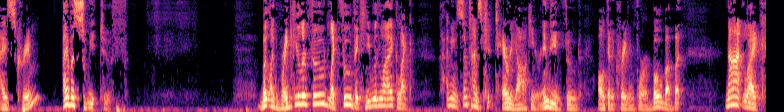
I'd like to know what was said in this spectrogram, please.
ice cream. I have a sweet tooth. But like regular food, like food that he would like, like, I mean, sometimes teriyaki or Indian food, I'll get a craving for a boba, but not like,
